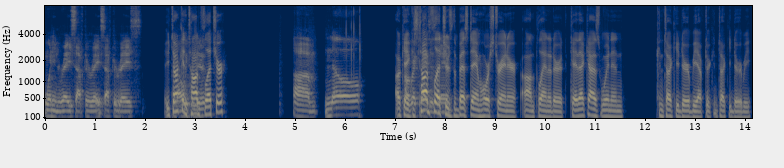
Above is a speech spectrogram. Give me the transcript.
winning race after race after race. Are you talking Todd Pletcher? Um, no, Okay, because Todd Pletcher's name. the best damn horse trainer on planet Earth. Okay, that guy's winning Kentucky Derby after Kentucky Derby.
